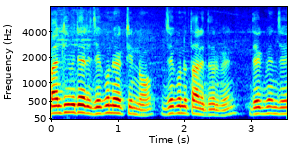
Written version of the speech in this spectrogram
মাল্টিমিটারে যে কোনো একটি নখ যে কোনো তারে ধরবেন, দেখবেন যে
